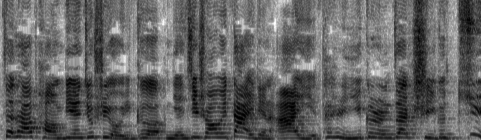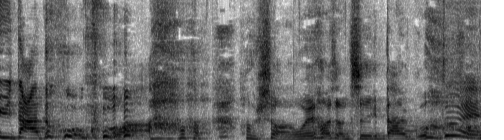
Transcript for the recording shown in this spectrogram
在她旁边就是有一个年纪稍微大一点的阿姨，她是一个人在吃一个巨大的火锅。哇，好爽！我也好想吃一个大锅。对，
